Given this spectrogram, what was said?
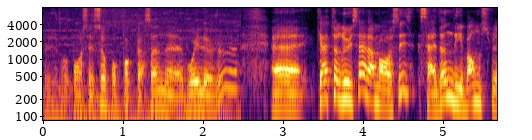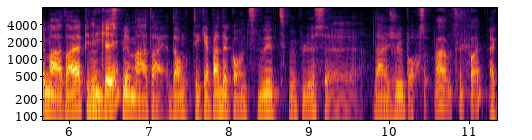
je vais passer ça pour pas que personne ne voie le jeu, là. Euh, quand tu as réussi à ramasser, ça donne des bombes supplémentaires puis des Ok. vies supplémentaires. Donc, tu es capable de continuer un petit peu plus euh, dans le jeu pour ça. Ah, c'est le fun. OK?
